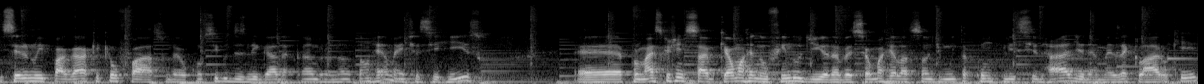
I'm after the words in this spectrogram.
E se ele não me pagar, o que, que eu faço? Né? Eu consigo desligar da câmera não? Então, realmente, esse risco, é, por mais que a gente saiba que é uma, no fim do dia, né, vai ser uma relação de muita cumplicidade, né, mas é claro que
